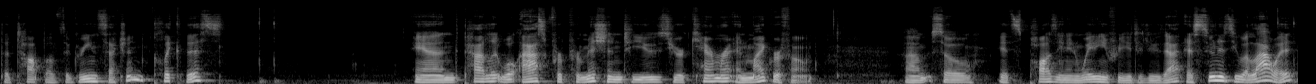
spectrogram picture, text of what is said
the top of the green section. Click this. And Padlet will ask for permission to use your camera and microphone. Um, so it's pausing and waiting for you to do that. As soon as you allow it,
